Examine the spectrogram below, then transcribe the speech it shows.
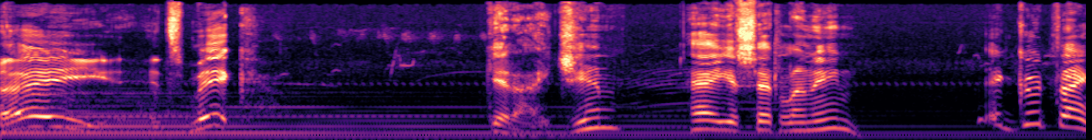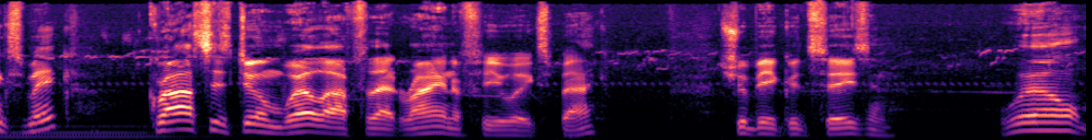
Hey, it's Mick. G'day, Jim. How you settling in? Yeah, good, thanks, Mick. Grass is doing well after that rain a few weeks back. Should be a good season. Well,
